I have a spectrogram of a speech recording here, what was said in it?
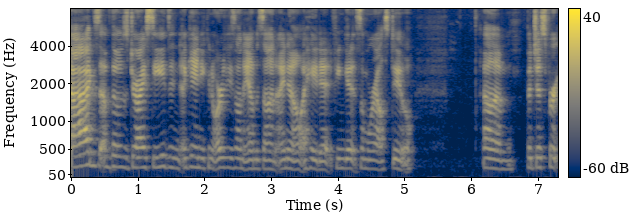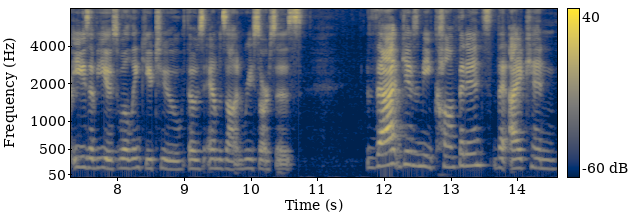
bags of those dry seeds. And again, you can order these on Amazon. I know, I hate it. If you can get it somewhere else, do. Um, but just for ease of use, we'll link you to those Amazon resources. That gives me confidence that I can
